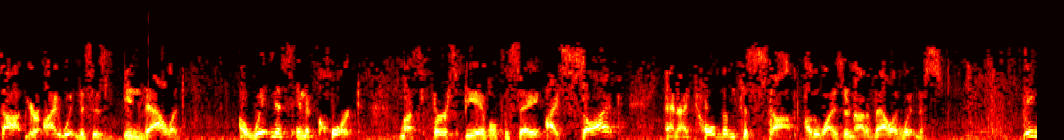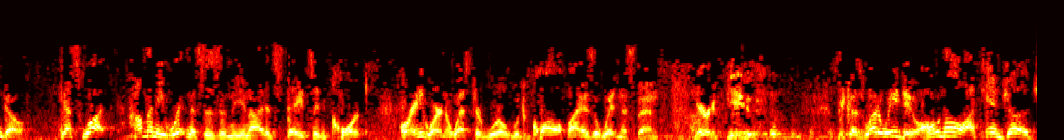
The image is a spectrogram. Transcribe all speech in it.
stop, your eyewitness is invalid. A witness in a court must first be able to say, I saw it and I told them to stop. Otherwise, they're not a valid witness. Bingo. Guess what? How many witnesses in the United States in court or anywhere in the Western world would qualify as a witness then? Very few. Because what do we do? Oh no, I can't judge.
